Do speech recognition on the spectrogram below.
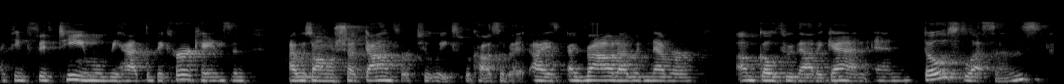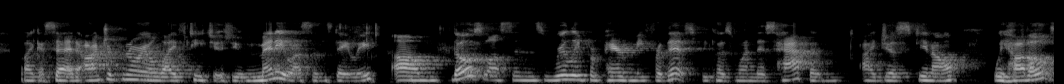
I think 15 when we had the big hurricanes and I was almost shut down for two weeks because of it. I, I vowed I would never um, go through that again. And those lessons, like I said, entrepreneurial life teaches you many lessons daily. Um, those lessons really prepared me for this because when this happened, I just, you know, we huddled.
